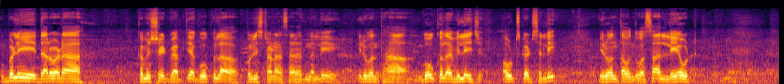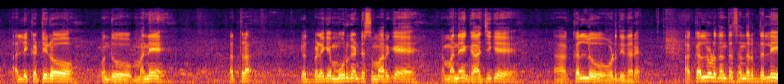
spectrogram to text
ಹುಬ್ಬಳ್ಳಿ ಧಾರವಾಡ ಕಮಿಷನರೇಟ್ ವ್ಯಾಪ್ತಿಯ ಗೋಕುಲ ಪೊಲೀಸ್ ಠಾಣಾ ಸರಹದ್ನಲ್ಲಿ ಇರುವಂತಹ ಗೋಕುಲ ವಿಲೇಜ್ ಔಟ್ಸ್ಕಟ್ಸಲ್ಲಿ ಇರುವಂಥ ಒಂದು ಹೊಸ ಲೇಔಟ್. ಅಲ್ಲಿ ಕಟ್ಟಿರೋ ಒಂದು ಮನೆ ಹತ್ರ ಇವತ್ತು ಬೆಳಗ್ಗೆ ಮೂರು ಗಂಟೆ ಸುಮಾರಿಗೆ ಮನೆ ಗಾಜಿಗೆ ಕಲ್ಲು ಹೊಡೆದಿದ್ದಾರೆ ಆ ಕಲ್ಲು ಹೊಡೆದಂಥ ಸಂದರ್ಭದಲ್ಲಿ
